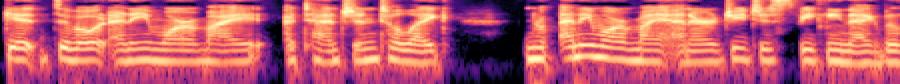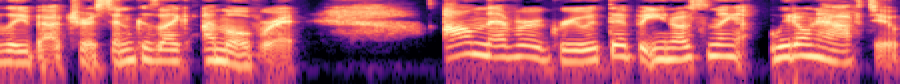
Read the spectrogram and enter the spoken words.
get devote any more of my attention to like any more of my energy to speaking negatively about Tristan because like I'm over it. I'll never agree with it, but you know something? We don't have to.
